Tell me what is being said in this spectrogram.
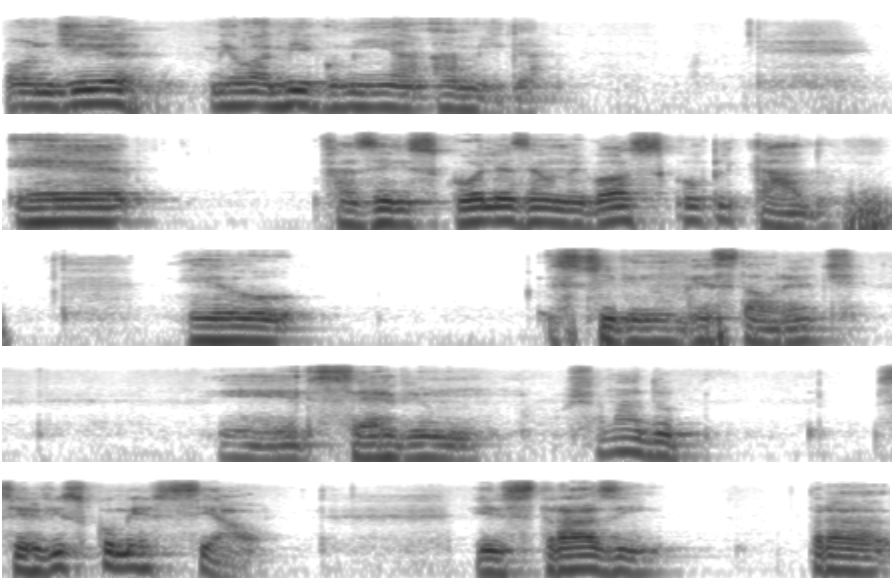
Bom dia, meu amigo, minha amiga. É, fazer escolhas é um negócio complicado. Eu estive num restaurante e ele serve um chamado serviço comercial. Eles trazem para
